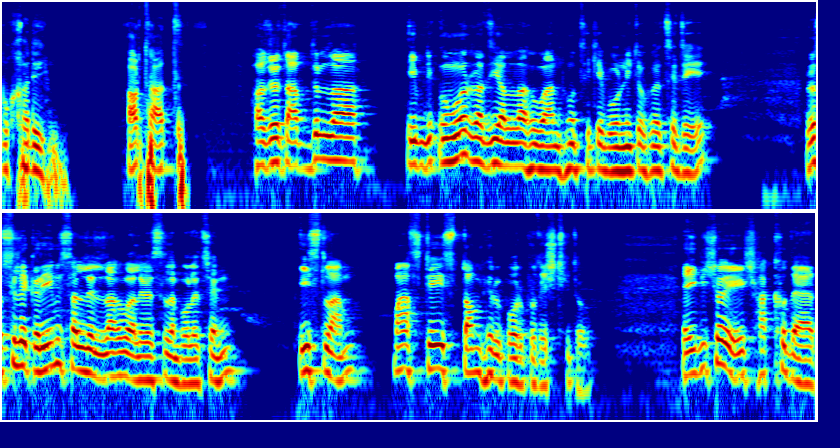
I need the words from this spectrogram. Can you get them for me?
বুখারি অর্থাৎ হজরত আবদুল্লাহ ইবনে উমর রাজি আল্লাহু আনহু থেকে বর্ণিত হয়েছে যে রসুল করিম সাল্লাল্লাহু আলাইসাল্লাম বলেছেন ইসলাম পাঁচটি স্তম্ভের উপর প্রতিষ্ঠিত এই বিষয়ে সাক্ষ্য দেয়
